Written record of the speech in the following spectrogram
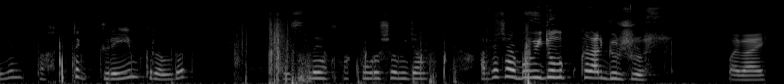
Benim tahta küreğim kırıldı. Aslında yapmakla uğraşamayacağım. Arkadaşlar bu videoluk bu kadar görüşürüz. Bay bay.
